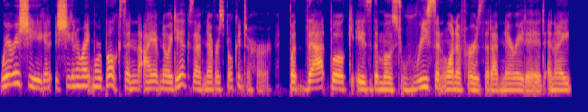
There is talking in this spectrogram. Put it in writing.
where is she? Is she going to write more books? And I have no idea because I've never spoken to her. But that book is the most recent one of hers that I've narrated. And I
